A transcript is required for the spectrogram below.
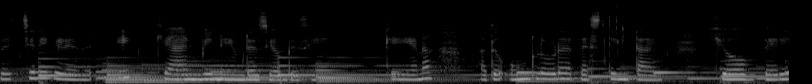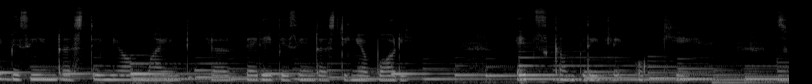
பிரச்சனையே கிடையாது. It can be named as your busy okay ஏன்னா அது உங்களோட resting time you're very busy in resting your mind you are very busy in resting your body it's completely okay so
